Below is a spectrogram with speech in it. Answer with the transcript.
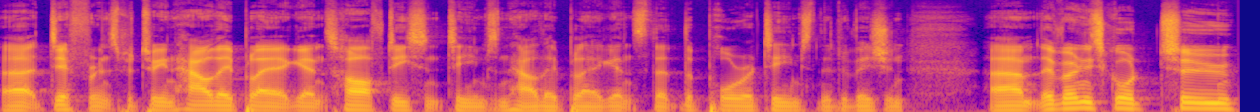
uh, difference between how they play against half decent teams and how they play against the, the poorer teams in the division. Um, they've only scored two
